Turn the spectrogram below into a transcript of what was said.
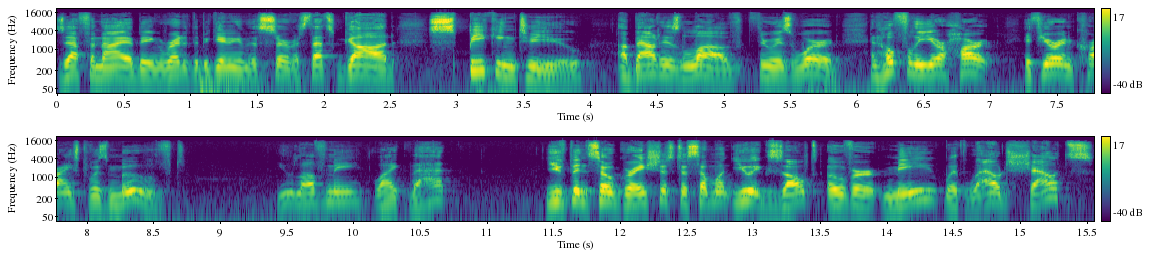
Zephaniah being read at the beginning of this service. That's God speaking to you about his love through his word. And hopefully your heart, if you're in Christ, was moved. You love me like that? You've been so gracious to someone, you exult over me with loud shouts?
